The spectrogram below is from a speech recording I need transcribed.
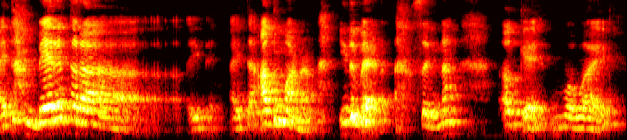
ಆಯಿತಾ? ಬೇರೆ ಥರ ಇದೆ. ಆಯಿತಾ? ಅದು ಮಾಡೋಣ. ಇದು ಬೇಡ. ಸರಿನಾ? ಓಕೆ ಬಾಯ್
